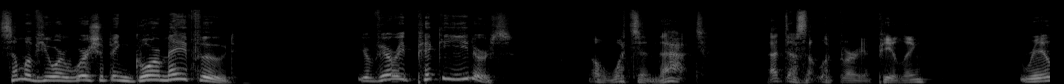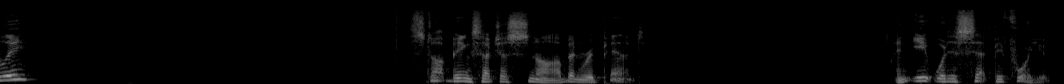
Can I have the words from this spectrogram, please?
Some of you are worshiping gourmet food. You're very picky eaters. Oh, what's in that? That doesn't look very appealing. Really? Stop being such a snob and repent. And eat what is set before you.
